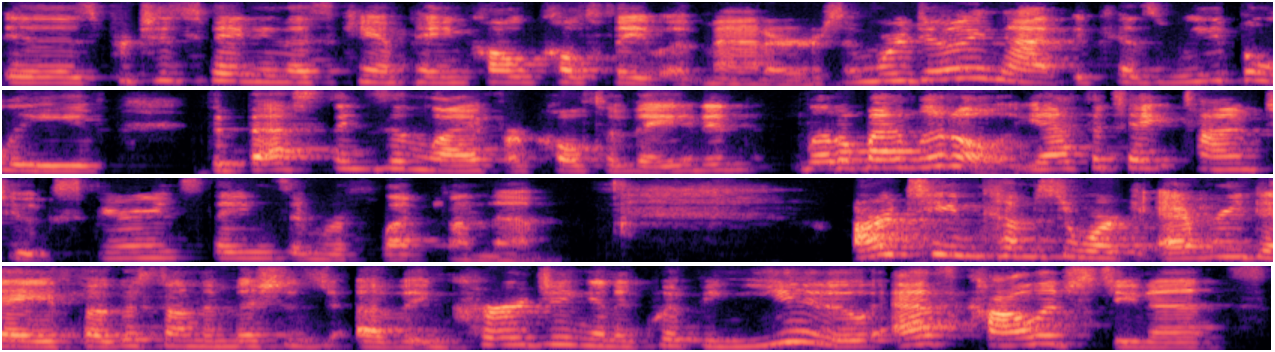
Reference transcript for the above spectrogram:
is participating in this campaign called Cultivate What Matters. And we're doing that because we believe the best things in life are cultivated little by little. You have to take time to experience things and reflect on them. Our team comes to work every day focused on the mission of encouraging and equipping you as college students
